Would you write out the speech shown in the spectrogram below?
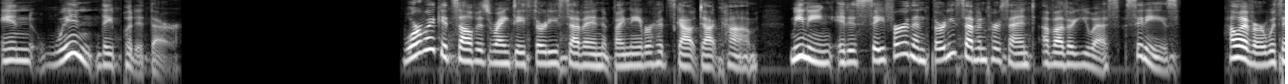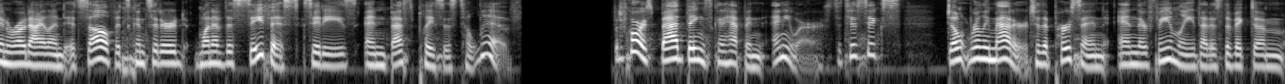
and when they put it there. Warwick itself is ranked a 37 by neighborhoodscout.com, meaning it is safer than 37% of other US cities. However, within Rhode Island itself, it's considered one of the safest cities and best places to live. But of course, bad things can happen anywhere. Statistics don't really matter to the person and their family that is the victim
